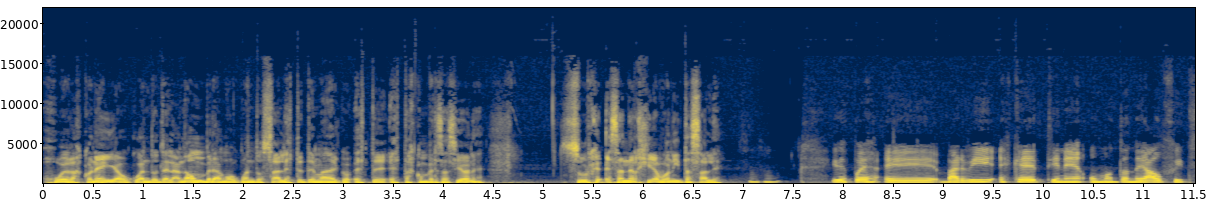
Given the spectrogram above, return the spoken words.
juegas con ella o cuando te la nombran o cuando sale este tema de este, estas conversaciones. Surge, esa energía bonita sale. Y después eh, Barbie es que tiene un montón de outfits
